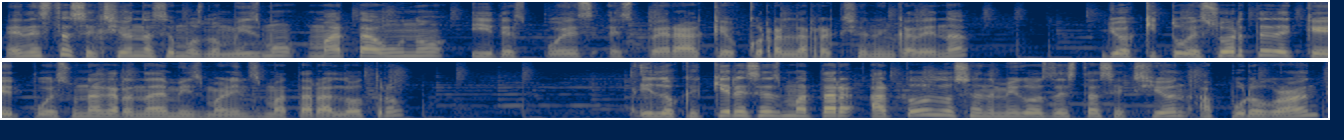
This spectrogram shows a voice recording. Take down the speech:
En esta sección hacemos lo mismo, mata a uno y después espera a que ocurra la reacción en cadena. Yo aquí tuve suerte de que pues una granada de mis marines matara al otro. Y lo que quieres es matar a todos los enemigos de esta sección a puro grunt.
